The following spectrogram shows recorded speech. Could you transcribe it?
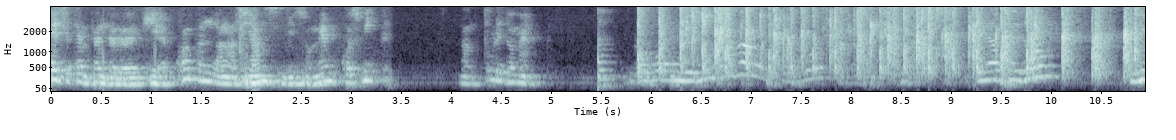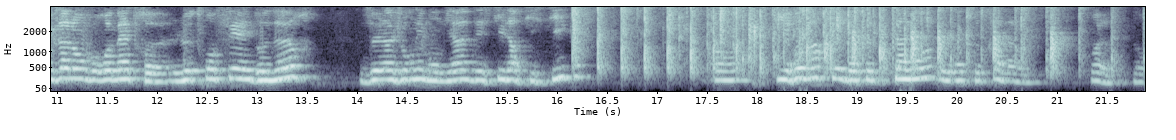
Et c'est un peintre qui est complètement dans la science, disons même cosmique, dans tous les domaines. Et à présent, nous allons vous remettre le trophée d'honneur de la journée mondiale des styles artistiques qui remarque votre talent et votre travail. Voilà, donc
